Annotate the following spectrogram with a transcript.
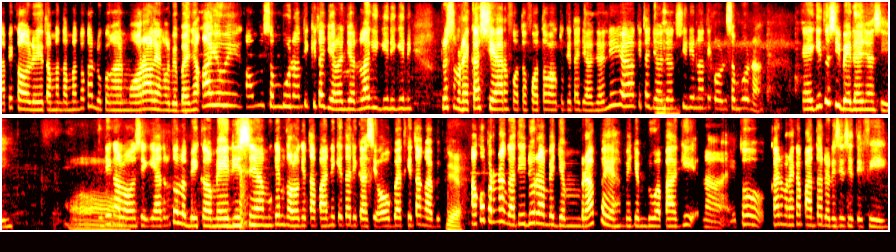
tapi kalau dari teman-teman tuh kan dukungan moral yang lebih banyak. Ayo, Wi, kamu sembuh nanti kita jalan-jalan lagi gini-gini. Terus mereka share foto-foto waktu kita jalan-jalan. Iya, kita jalan-jalan Hmm. sini nanti kalau disembuh. Nah, kayak gitu sih bedanya sih. Oh. Jadi kalau psikiater tuh lebih ke medisnya. Mungkin kalau kita panik kita dikasih obat, kita nggak. Iya. Aku pernah nggak tidur sampai jam berapa ya? Sampai jam 2 pagi. Nah itu kan mereka pantau dari CCTV.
